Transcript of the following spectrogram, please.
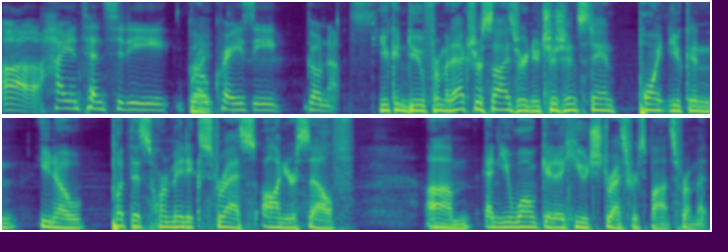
Uh, high intensity, go Right. crazy, go nuts. You can do from an exercise or nutrition standpoint. You can you know put this hormetic stress on yourself, um, and you won't get a huge stress response from it.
